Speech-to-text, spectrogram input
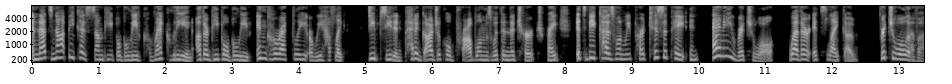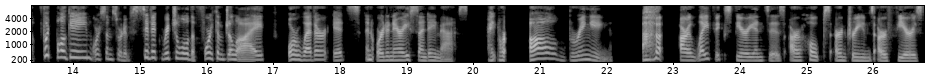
And that's not because some people believe correctly and other people believe incorrectly, or we have like deep seated pedagogical problems within the church, right? It's because when we participate in any ritual, whether it's like a ritual of a football game or some sort of civic ritual, the 4th of July, or whether it's an ordinary Sunday Mass, right? We're all bringing our life experiences, our hopes, our dreams, our fears,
